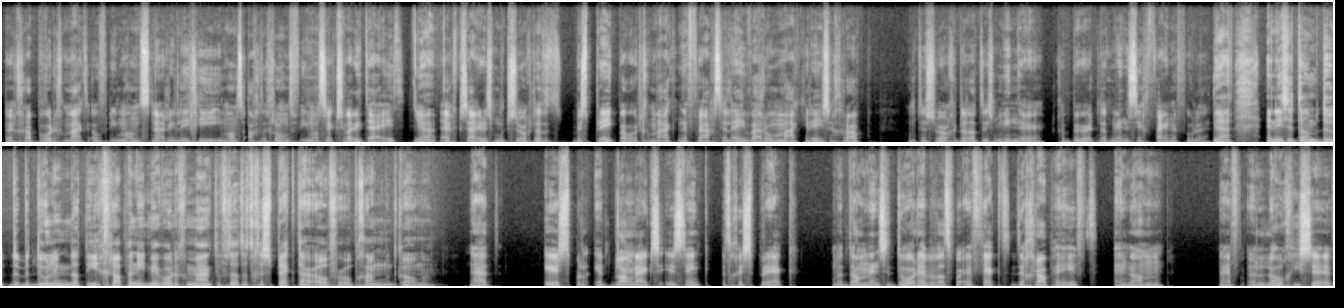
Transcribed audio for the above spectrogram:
grappen worden gemaakt over iemands nou, religie, iemands achtergrond of iemands seksualiteit. Ja. Eigenlijk zou je dus moeten zorgen dat het bespreekbaar wordt gemaakt. En de vraag stellen, hey, waarom maak je deze grap? Om te zorgen dat het dus minder gebeurt. Dat mensen zich fijner voelen. En is het dan bedo- de bedoeling dat die grappen niet meer worden gemaakt of dat het gesprek daarover op gang moet komen? Nou, het, eerst, het belangrijkste is denk ik het gesprek. Omdat dan mensen doorhebben wat voor effect de grap heeft. En dan een logische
